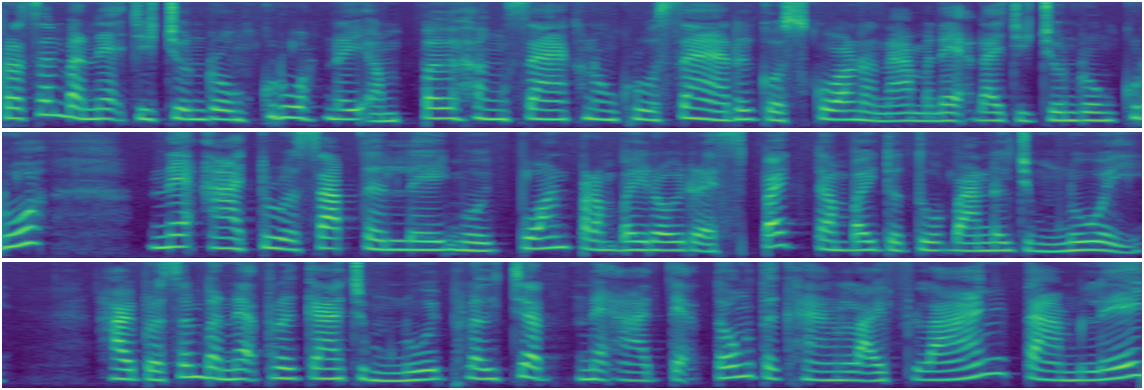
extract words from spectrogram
ប្រសិនបើអ្នកជាជនរងគ្រោះនៃអំពើហិង្សាក្នុងគ្រួសារឬក៏ស្គាល់នរណាម្នាក់ដែលជាជនរងគ្រោះ អ្នកអាចទូរស័ព្ទទៅលេខ1800 respect ដើម្បីទទួលបាននូវជំនួយហើយប្រសិនបើអ្នកត្រូវការជំនួយផ្លូវចិត្តអ្នកអាចតាក់ទងទៅខាង Lifeline តាមលេខ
